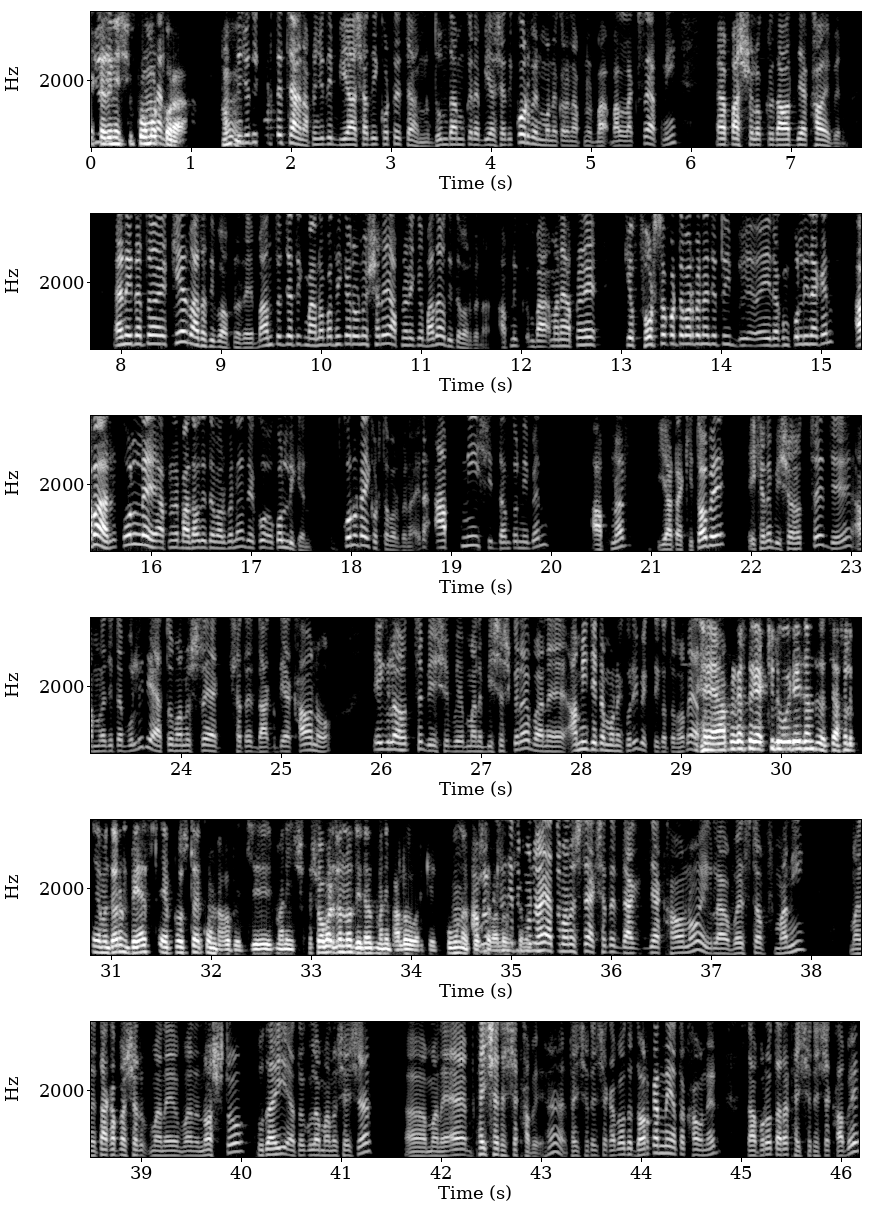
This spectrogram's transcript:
একটা জিনিস প্রমোট করা। আপনি যদি করতে চান, আপনি যদি বিয়া-শাদী করতে চান, ধুমধাম করে বিয়া-শাদী করবেন মনে করেন আপনার ভালো লাগছে আপনি ৫০০ দাওয়াত দিয়ে খাওয়াইবেন। এখন এটা তো কে বাধা দিব আপনারে? আন্তর্জাতিক মানবাধিকার অনুসারে আপনারে কেউ বাধাও দিতে পারবে না। আপনি মানে আপনারে কেউ ফোর্স ও করতে পারবে না যে তুই এইরকম করলি না কেন? আবার করলে আপনার বাধাও দিতে পারবে না যে করলি কেন? কোনটাই করতে পারবে না। এটা আপনি সিদ্ধান্ত নিবেন। আপনার ইয়াটা কি? তবে এখানে বিষয় হচ্ছে যে আমরা যেটা বলি যে এত মানুষরে একসাথে ডাক দিয়া খাওয়ানো, এগুলা হচ্ছে বেশি মানে বিশেষ করে মানে আমি যেটা মনে করি ব্যক্তিগতভাবে হ্যাঁ, আপনার কাছ থেকে অ্যাকচুয়ালি ওইটাই জানতে চাচ্ছি। আসলে এ ধরেন বেস্ট অ্যাপ্রোচ টা কোনটা হবে? যে মানে সবার জন্য যেটা মানে ভালো আরকি। কোন অ্যাপ্রোচ আমার টা কাছে ভালো পারে? মনে হয় এত মানুষরে একসাথে ডাক দিয়ে খাওয়ানো এগুলা ওয়েস্ট অফ মানি। মানে টাকা-পয়সার মানে মানে নষ্ট। হুদাই এতগুলা মানুষ আ মানে ঠাইসা, ঠাইসা খাবে। হ্যাঁ? ঠাইসা, ঠাইসা খাবে। ওদের দরকার নেই এত খাওয়ানোর। তারপরেও তারা ঠাইসা, ঠাইসা খাবে।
